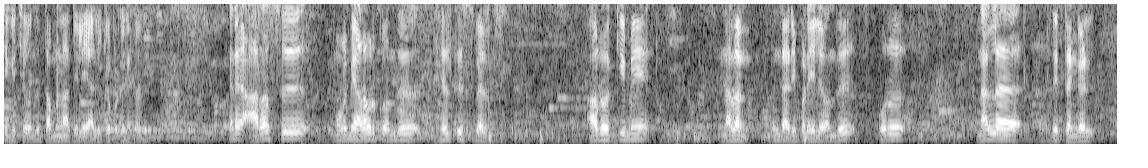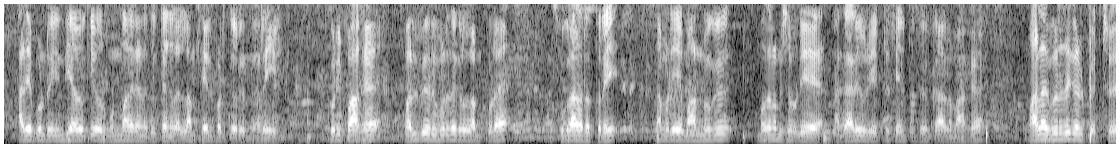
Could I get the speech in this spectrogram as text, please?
சிகிச்சை வந்து தமிழ்நாட்டிலே அளிக்கப்படுகின்றது. எனவே அரசு முழுமைய அளவிற்கு வந்து ஹெல்த் இஸ் வெல்த் ஆரோக்கியமே நலன் என்ற அடிப்படையில் வந்து ஒரு நல்ல திட்டங்கள் அதே போன்று இந்தியாவுக்கே ஒரு முன்மாதிரியான திட்டங்கள் எல்லாம் செயல்படுத்தி வருகின்ற நிலையில். குறிப்பாக பல்வேறு விருதுகள் எல்லாம் கூட சுகாதாரத்துறை நம்முடைய மாண்புமிகு முதலமைச்சருடைய அந்த அறிவுரையிட்டு செயல்படுத்தியதன் காரணமாக பல விருதுகள் பெற்று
